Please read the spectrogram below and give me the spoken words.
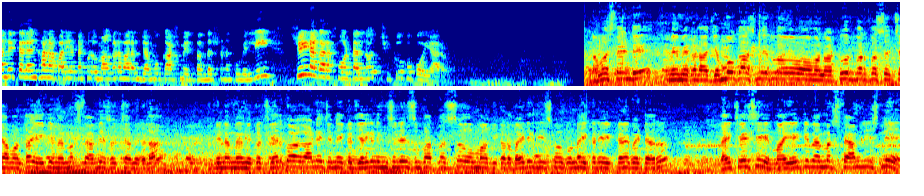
మంది తెలంగాణ పర్యాటకులు మంగళవారం జమ్మూ కాశ్మీర్ సందర్శనకు వెళ్ళి శ్రీనగర్ హోటల్లో చిక్కుకుపోయారు. నమస్తే అండి. మేము ఇక్కడ జమ్మూ కాశ్మీర్లో మన టూర్ పర్పస్ వచ్చామంట. ఎయిటీ మెంబర్స్ ఫ్యామిలీస్ వచ్చాము ఇక్కడ. నిన్న మేము ఇక్కడ చేరుకోగానే చిన్న ఇక్కడ జరిగిన ఇన్సిడెంట్స్ పర్పస్ మాకు ఇక్కడ బయటకు తీసుకోకుండా ఇక్కడే ఇక్కడే పెట్టారు. దయచేసి మా ఎయిటీ మెంబర్స్ ఫ్యామిలీస్ని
